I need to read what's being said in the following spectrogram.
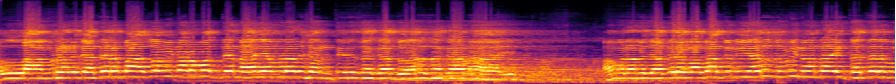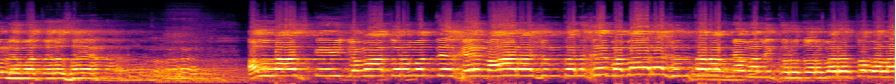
আল্লাহ আমরার যাদের মা জমিনের মধ্যে নাই, আমরার শান্তির জায়গা, দোয়ার জায়গা নাই। আমরার যাদের বাবা দুনিয়ার জমিন নাই, তাদের বলে মাতার ছায়া আল্লাহ আজকে এই জমাতর মধ্যে খে মারা সন্তান, খে বাবারা সন্তান, আপনি মালিক করো দরবারে তো বলা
